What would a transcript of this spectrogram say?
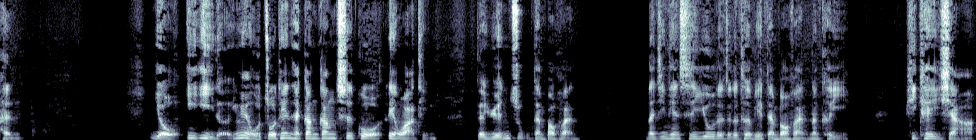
很有意义的，因为我昨天才刚刚吃过练瓦亭的原主蛋包饭，那今天吃 U 的这个特别蛋包饭，那可以 PK 一下啊。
